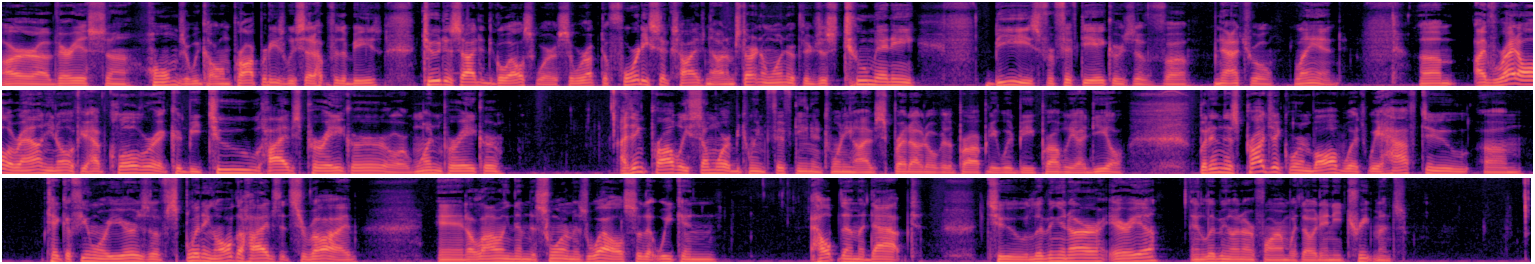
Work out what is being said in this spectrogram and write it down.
our uh, various uh, homes, or we call them properties, we set up for the bees. Two decided to go elsewhere. So we're up to 46 hives now, and I'm starting to wonder if there's just too many bees for 50 acres of uh, natural land. Um, I've read all around, you know, if you have clover, it could be two hives per acre or one per acre. I think probably somewhere between 15 and 20 hives spread out over the property would be probably ideal. But in this project we're involved with, we have to um, take a few more years of splitting all the hives that survive and allowing them to swarm as well so that we can help them adapt to living in our area and living on our farm without any treatments.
